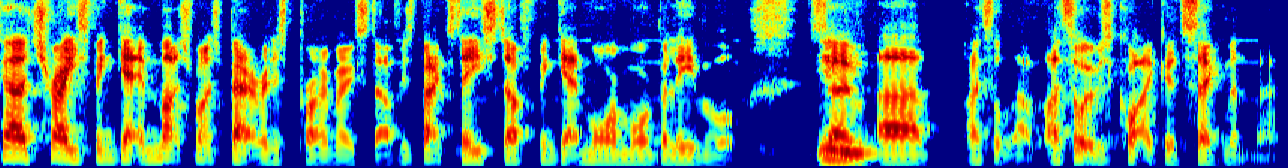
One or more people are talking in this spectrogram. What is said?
uh, Trey's been getting much much better at his promo stuff. His backstage stuff's been getting more and more believable. So Mm. uh, I thought that I thought it was quite a good segment that.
